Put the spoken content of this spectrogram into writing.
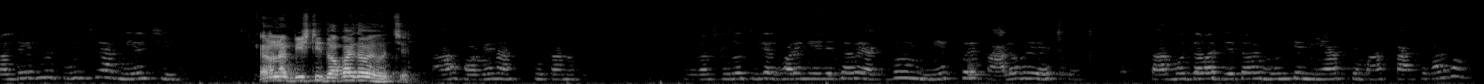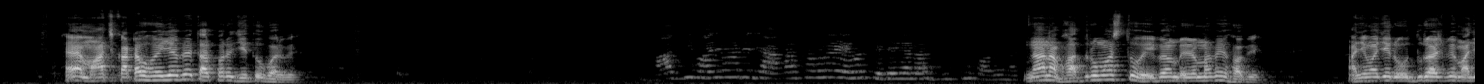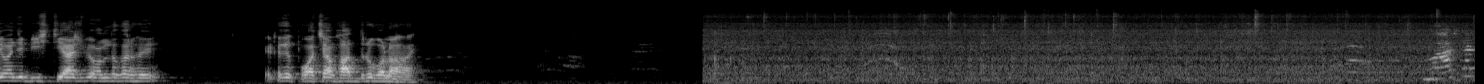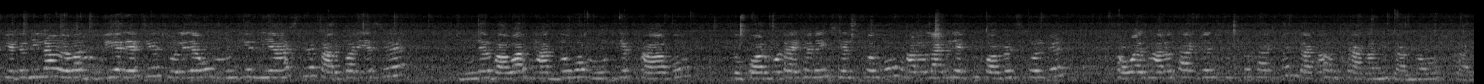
সকাল থেকে শুধু তুলছি আর মেলছি। কেননা বৃষ্টি দফায় দফায় হচ্ছে। আর হবে না শুকানো। এবার পুরো তুলে ঘরে নিয়ে যেতে হবে একদম মেঘ করে কালো হয়ে এসছে। তার মধ্যে আবার যেতে হবে মুনকে নিয়ে আসতে। মাছ কাটতে পারব? হ্যাঁ মাছ কাটাও হয়ে যাবে তারপরে যেতেও পারবে। ভাবছি মাঝে মাঝে যে আকাশটা এবার কেটে গেল আর বৃষ্টি হবে না। না ভাদ্র মাস তো এবার এরমভাবে হবে। মাঝে মাঝে রোদ্দুর আসবে, মাঝে মাঝে বৃষ্টি আসবে অন্ধকার হয়ে। এটাকে পচা ভাদ্র বলা হয়। মাছটা কেটে নিলাম, এবার ধুয়ে চলে যাব মুনকে নিয়ে তারপর এসে মুনের বাবার ভাত দেবো, মুনকে খাওয়াবো। তো পর্বটা এখানেই শেষ করব। ভালো লাগলে একটু কমেন্টস করবেন। সবাই ভালো থাকবেন সুস্থ থাকবেন দেখা হচ্ছে আগামীকাল। নমস্কার।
